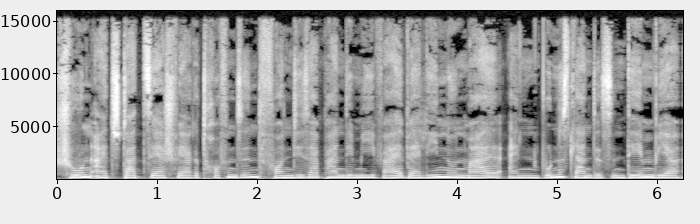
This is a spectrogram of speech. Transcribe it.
schon als Stadt sehr schwer getroffen sind von dieser Pandemie, weil Berlin nun mal ein Bundesland ist, in dem wir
